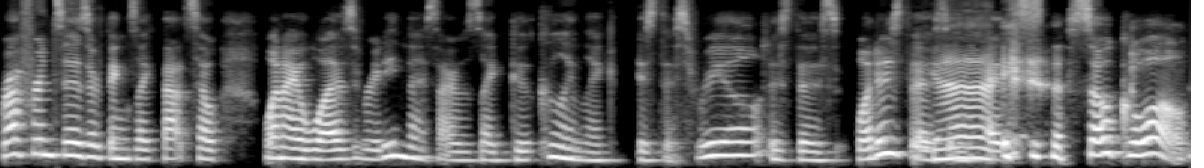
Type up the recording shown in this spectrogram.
references or things like that. So when I was reading this, I was like Googling, like, is this real? Is this, what is this? Yeah. it's so cool.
